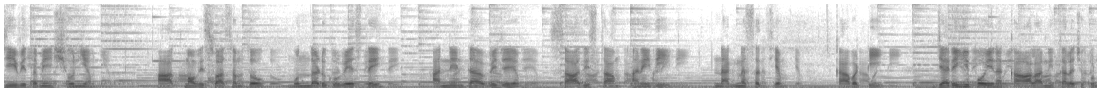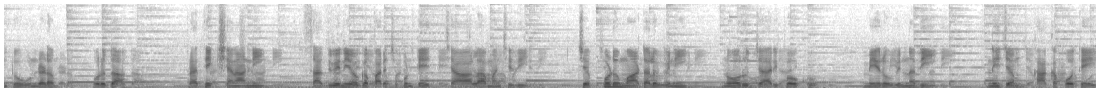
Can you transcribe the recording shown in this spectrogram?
జీవితమే శూన్యం. ఆత్మవిశ్వాసంతో ముందడుగు వేస్తే అన్నింటా విజయం సాధిస్తాం అనేది నగ్న సత్యం. కాబట్టి జరిగిపోయిన కాలాన్ని తలుచుకుంటూ ఉండడం వృధా. ప్రతి క్షణాన్ని సద్వినియోగపరచుకుంటే చాలా మంచిది. చెప్పుడు మాటలు విని నోరు జారిపోకు. మీరు విన్నది నిజం కాకపోతే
